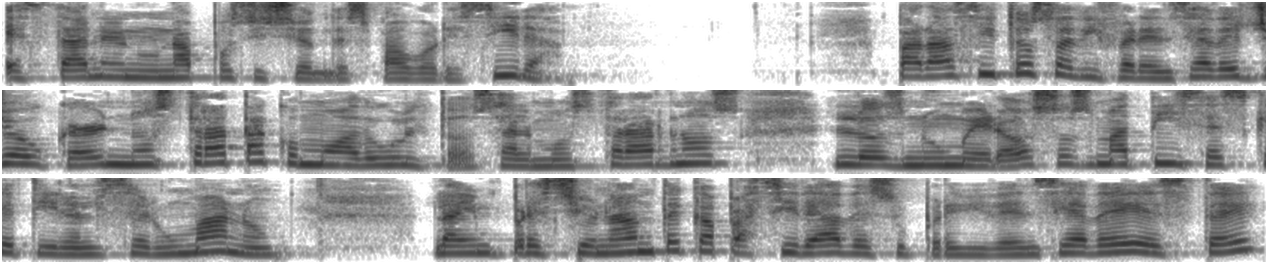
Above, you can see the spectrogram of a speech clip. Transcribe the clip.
están en una posición desfavorecida. Parásitos, a diferencia de Joker, nos trata como adultos al mostrarnos los numerosos matices que tiene el ser humano, la impresionante capacidad de supervivencia de éste,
